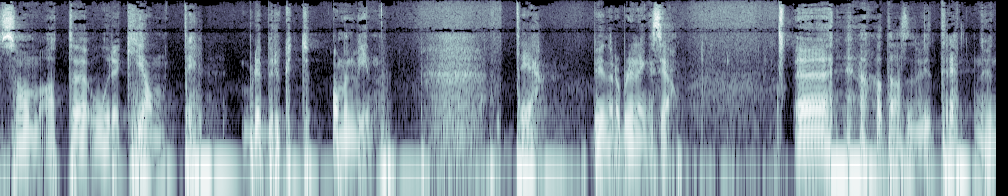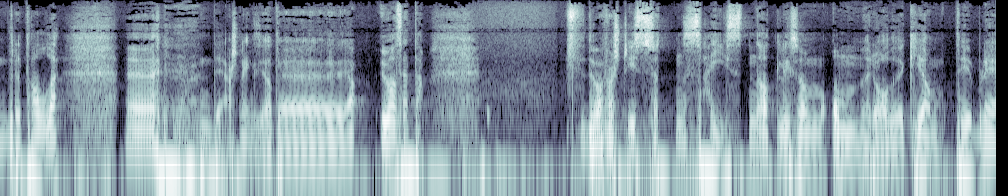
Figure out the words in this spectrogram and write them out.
som at eh, ordet Chianti ble brukt om en vin. Det begynner å bli lenge sia. Uh, ja, det er altså 1300-tallet. Uh, det er så lenge siden at det Ja, uansett, da. Det var først i 1716 at liksom området Chianti ble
